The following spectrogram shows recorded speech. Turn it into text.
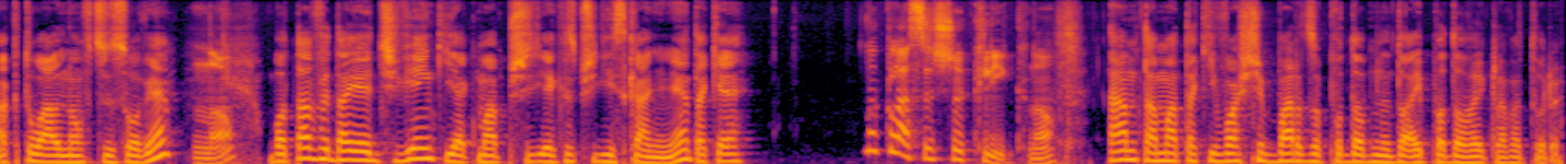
aktualną w cudzysłowie. No. Bo ta wydaje dźwięki, jak ma jak jest przyciskanie, nie? Takie. No klasyczny klik, no. Tamta ma taki właśnie bardzo podobny do iPodowej klawiatury.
